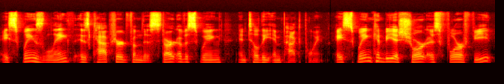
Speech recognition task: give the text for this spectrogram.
A swing's length is captured from the start of a swing until the impact point. A swing can be as short as 4 feet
